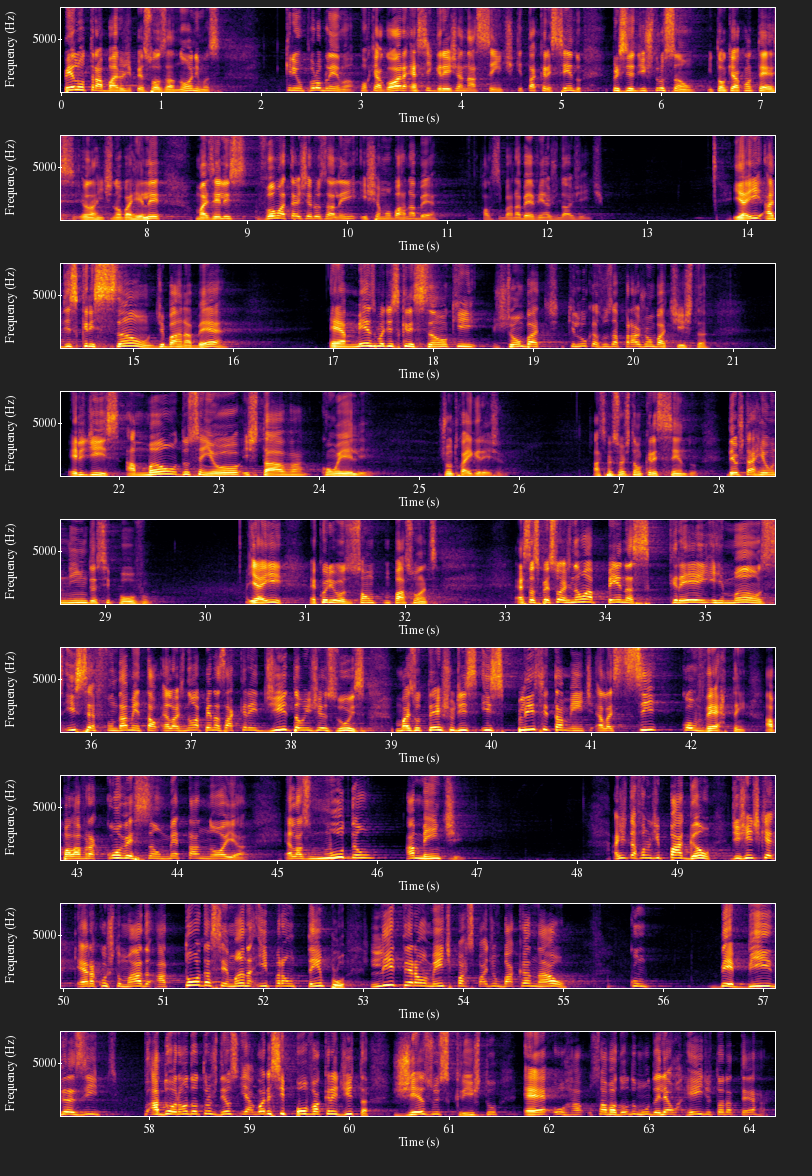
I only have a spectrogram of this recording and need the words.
pelo trabalho de pessoas anônimas, cria um problema, porque agora essa igreja nascente que está crescendo precisa de instrução. Então o que acontece? Eu, a gente não vai reler, mas eles vão até Jerusalém e chamam Barnabé. Fala assim: Barnabé, vem ajudar a gente. E aí a descrição de Barnabé é a mesma descrição que, João Bat... que Lucas usa para João Batista. Ele diz: a mão do Senhor estava com ele, junto com a igreja. As pessoas estão crescendo, Deus está reunindo esse povo. E aí, é curioso, só um, um passo antes. Essas pessoas não apenas creem, irmãos, isso é fundamental, elas não apenas acreditam em Jesus, mas o texto diz explicitamente, elas se convertem. A palavra conversão, metanoia, elas mudam a mente. A gente está falando de pagão, de gente que era acostumada a toda semana ir para um templo, literalmente participar de um bacanal, com bebidas e adorando outros deuses. E agora esse povo acredita: Jesus Cristo é o Salvador do mundo, ele é o rei de toda a terra.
